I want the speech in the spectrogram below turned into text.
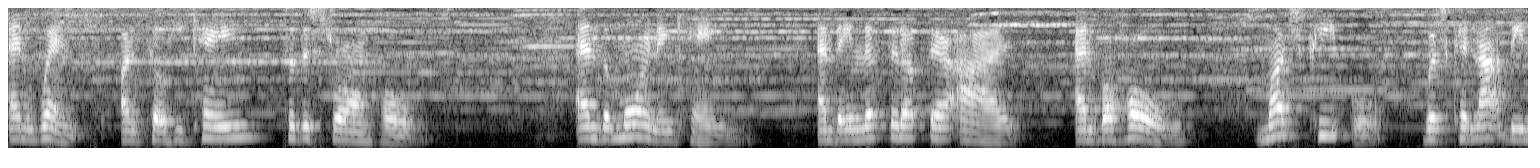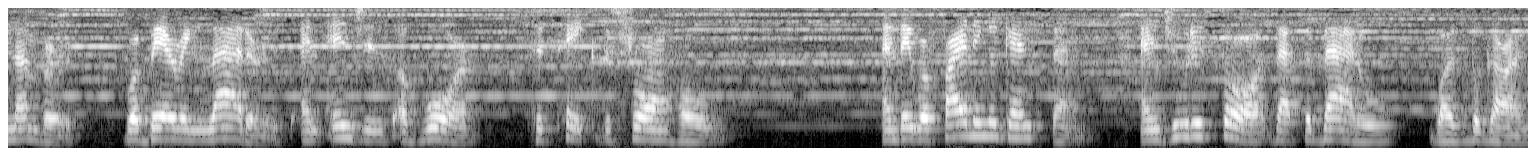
and went until he came to the stronghold. And the morning came, and they lifted up their eyes, and behold, much people, which could not be numbered, were bearing ladders and engines of war to take the stronghold. And they were fighting against them, and Judas saw that the battle was begun.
